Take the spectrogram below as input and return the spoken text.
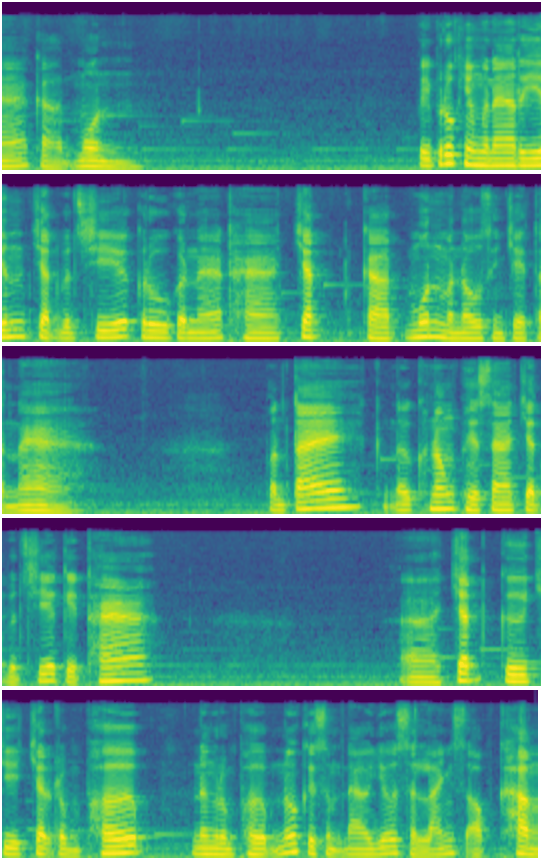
ណាកើតមុន ពីព្រោះខ្ញុំកណារៀនចិត្តវិទ្យាគ្រូកណាថាចិត្តកើតមុនមโนសញ្ចេតនាប៉ុន្តែនៅក្នុងភាសាចិត្តវិទ្យាគេថាចិត្តគឺជាចិត្តរំភើបនិងរំភើបនោះគឺសំដៅយកស្រឡាញ់ស្អប់ខឹង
